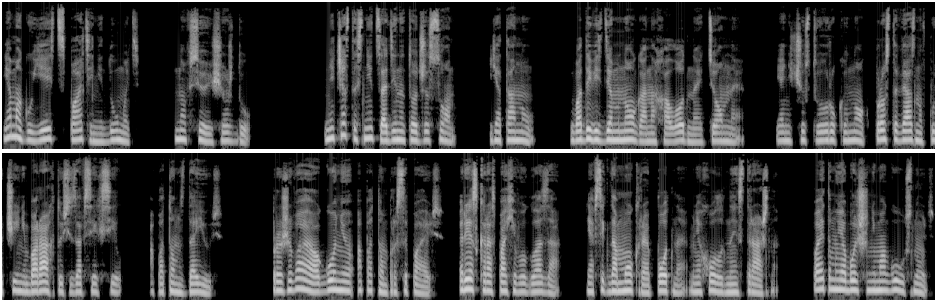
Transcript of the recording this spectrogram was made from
Я могу есть, спать и не думать, но все еще жду. Мне часто снится один и тот же сон, я тону. Воды везде много, она холодная, темная. Я не чувствую рук и ног, просто вязну в пучине, барахтаюсь изо всех сил, а потом сдаюсь. Проживаю агонию, а потом просыпаюсь. Резко распахиваю глаза. Я всегда мокрая, потная, мне холодно и страшно. Поэтому я больше не могу уснуть.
